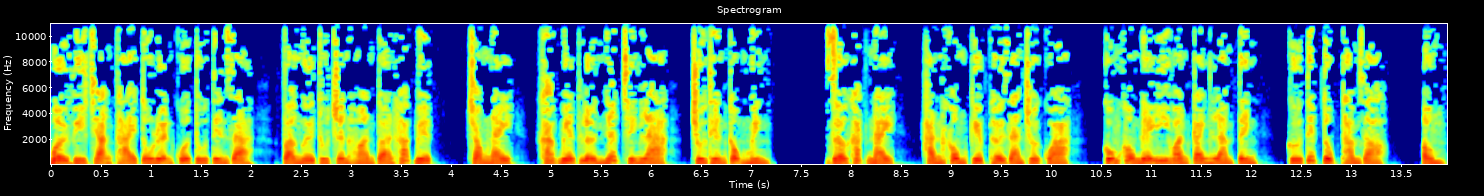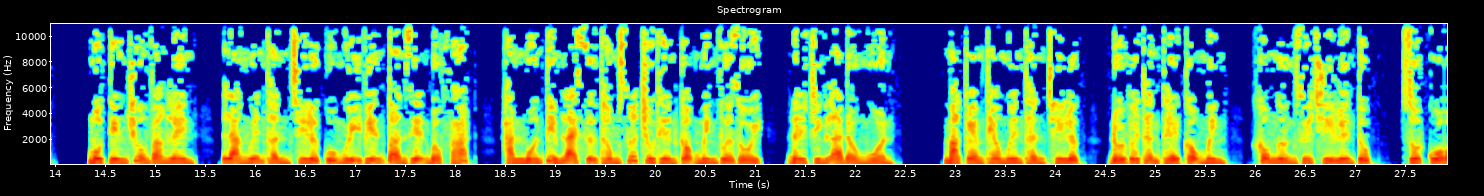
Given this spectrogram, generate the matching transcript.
bởi vì trạng thái tu luyện của tu tiên giả và người tu chân hoàn toàn khác biệt. Trong này, khác biệt lớn nhất chính là chu thiên cộng minh. Giờ khắc này, hắn không kịp thời gian trôi qua, cũng không để ý hoàn cảnh lam tinh, cứ tiếp tục thăm dò. Ông, một tiếng chuông vang lên, là nguyên thần chi lực của ngụy viễn toàn diện bộc phát. Hắn muốn tìm lại sự thông suốt chu thiên cộng minh vừa rồi, đây chính là đầu nguồn. Mà kèm theo nguyên thần chi lực, đối với thân thể cộng minh không ngừng duy trì liên tục. Rốt cuộc,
